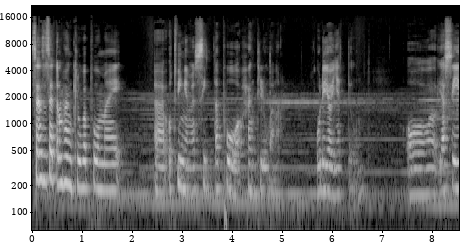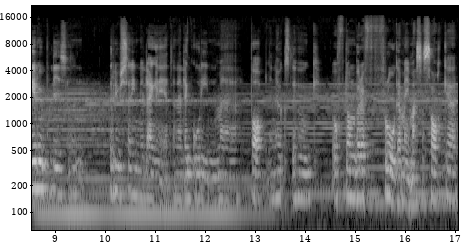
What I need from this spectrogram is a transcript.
Sen så sätter de handklovar på mig uh, och tvingar mig att sitta på handklovarna. Och det gör jätteont. Och jag ser hur polisen rusar in i lägenheten eller går in med vapnen högsta hugg. Och de börjar fråga mig massa saker.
